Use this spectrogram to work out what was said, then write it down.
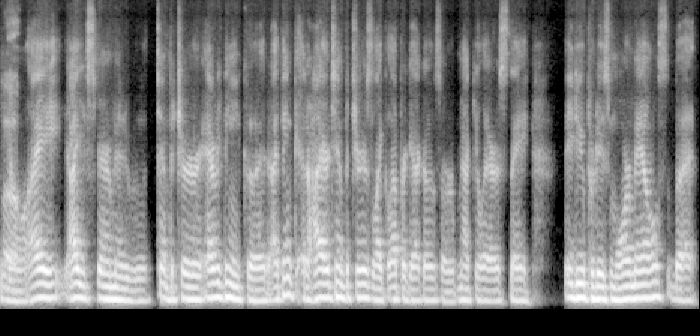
you oh. know, I I experimented with temperature, everything you could. I think at higher temperatures, like leopard geckos or macularius, they they do produce more males, but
